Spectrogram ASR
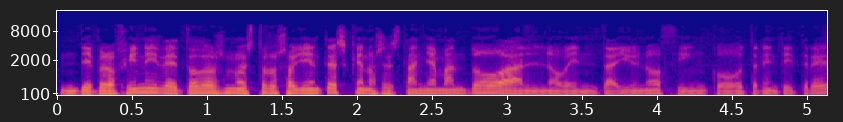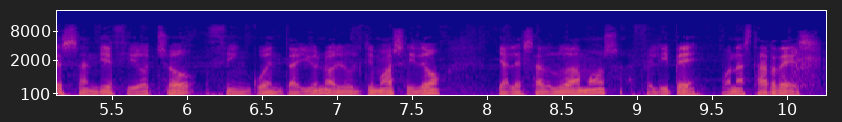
de Profine y de todos nuestros oyentes que nos están llamando al 91 533 18 51. El último ha sido, ya les saludamos, Felipe. Buenas tardes.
